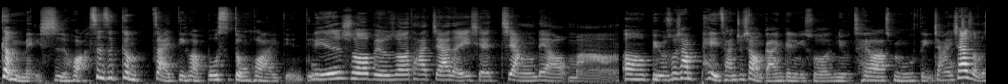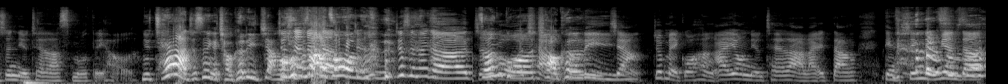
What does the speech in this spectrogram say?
更美式化，甚至更在地化、波士顿化一点点。你是说，比如说他加的一些酱料吗？呃，比如说像配餐，就像我刚刚跟你说，Nutella smoothie，讲一下什么是 Nutella smoothie 好了。Nutella 就是那个巧克力酱，就是那个，就 就是那个中国巧巧克力酱，就美国很爱用 Nutella 来当点心里面的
